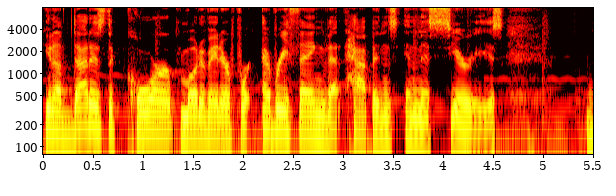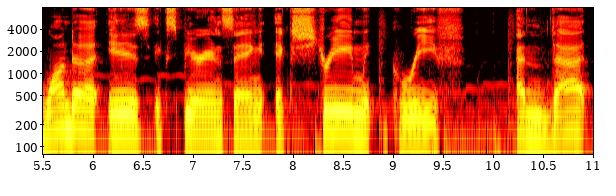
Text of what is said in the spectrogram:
you know that is the core motivator for everything that happens in this series. Wanda is experiencing extreme grief, and that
